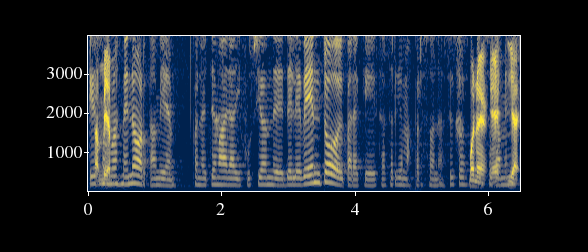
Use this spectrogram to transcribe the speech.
que eso no es menor también, con el tema de la difusión del evento y para que se acerquen más personas. Eso, bueno, eh, también...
